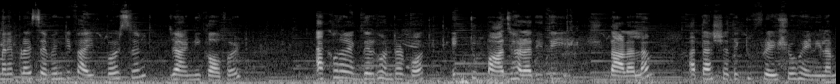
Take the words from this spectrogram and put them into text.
মানে প্রায় seventy five percent journey covered এখনও এক দেড় ঘণ্টার পথ একটু পা ঝাড়া দিতেই দাঁড়ালাম আর তার সাথে একটু ফ্রেশও হয়ে নিলাম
